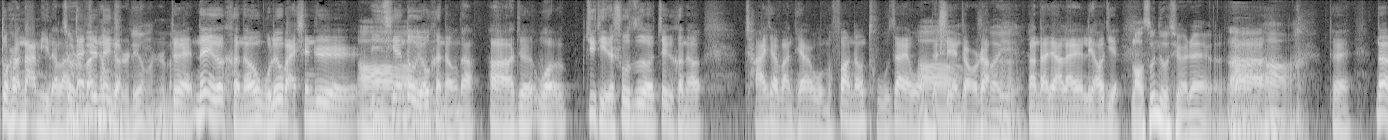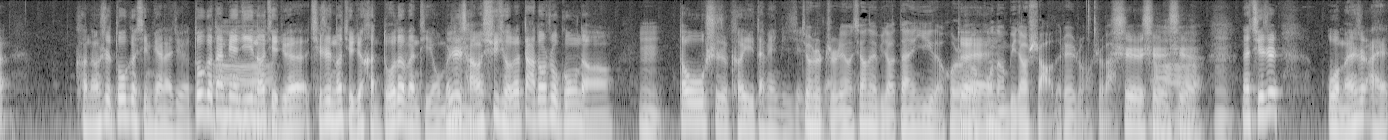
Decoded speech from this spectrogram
多少纳米的了。但是那个指令是吧？对，那个可能五六百甚至哦一千都有可能的、啊。这我具体的数字，这个可能查一下晚天，我们放张图在我们的时间轴上，哦可以，让大家来了解。老孙就学这个啊，对，那可能是多个芯片来解决，多个单片机能解决，其实能解决很多的问题。我们日常需求的大多数功能嗯，都是可以单片机解决，就是指令相对比较单一的，或者说功能比较少的这种是吧？是是是。啊嗯那其实我们是哎，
